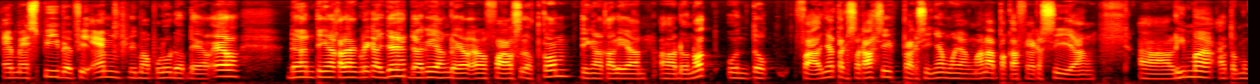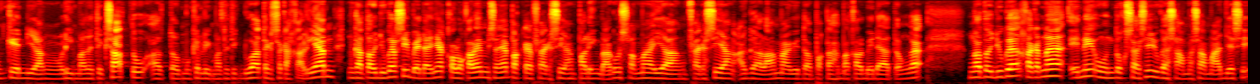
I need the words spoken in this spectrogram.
msp bvm 50.dll dan tinggal kalian klik aja dari yang dllfiles.com tinggal kalian uh, download untuk filenya terserah sih versinya mau yang mana. Apakah versi yang uh, 5 atau mungkin yang 5.1 atau mungkin 5.2 terserah kalian. Nggak tahu juga sih bedanya kalau kalian misalnya pakai versi yang paling baru sama yang versi yang agak lama gitu apakah bakal beda atau enggak nggak tahu juga karena ini untuk size juga sama-sama aja sih.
